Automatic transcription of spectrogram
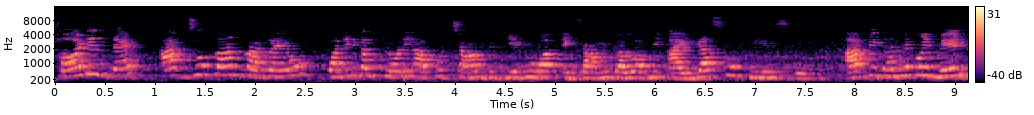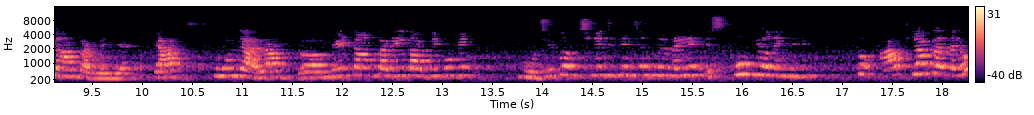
third is that आप जो काम कर रहे हो पॉलिटिकल थ्योरी आपको चांस देती है कि वो आप एग्जामिन करो अपने आइडियाज़ को फीलिंग्स को। आपके घर में कोई मेड काम कर रही है, या आप स्कूल जा रहे हो, आप मेड काम कर रही है तो आप देखोगे, मुझे तो अच्छी एजुकेशन मिल रही है, इसको क्यों नहीं मिली? तो आप क्या कर रहे हो?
